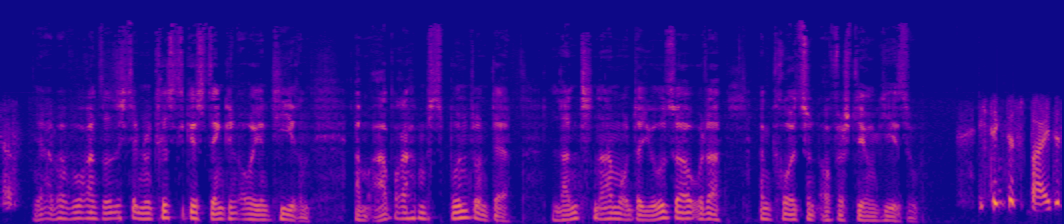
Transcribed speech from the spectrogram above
Ja. ja, aber woran soll sich denn nun christliches Denken orientieren? Am Abrahamsbund und der Landnahme unter Josua oder an Kreuz und Auferstehung Jesu? Beides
